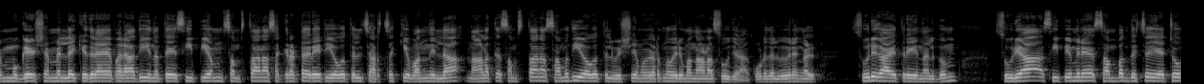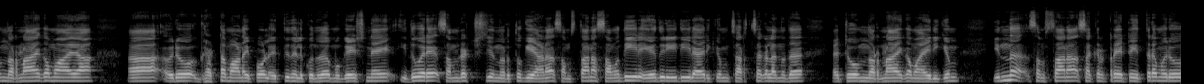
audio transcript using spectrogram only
എം മുകേഷ് എം എൽ എക്കെതിരായ പരാതി ഇന്നത്തെ സി പി എം സംസ്ഥാന സെക്രട്ടേറിയറ്റ് യോഗത്തിൽ ചർച്ചയ്ക്ക് വന്നില്ല. നാളത്തെ സംസ്ഥാന സമിതി യോഗത്തിൽ വിഷയം ഉയർന്നു വരുമെന്നാണ് സൂചന. കൂടുതൽ വിവരങ്ങൾ സൂര്യഗായത്രി നൽകും. സൂര്യ സി പി എമ്മിനെ സംബന്ധിച്ച് ഏറ്റവും നിർണായകമായ ഒരു ഘട്ടമാണ് ഇപ്പോൾ എത്തി നിൽക്കുന്നത്. മുകേഷിനെ ഇതുവരെ സംരക്ഷിച്ച് നിർത്തുകയാണ്. സംസ്ഥാന സമിതിയിൽ ഏതു രീതിയിലായിരിക്കും ചർച്ചകൾ എന്നത് ഏറ്റവും നിർണായകമായിരിക്കും. ഇന്ന് സംസ്ഥാന സെക്രട്ടേറിയറ്റ് ഇത്തരമൊരു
